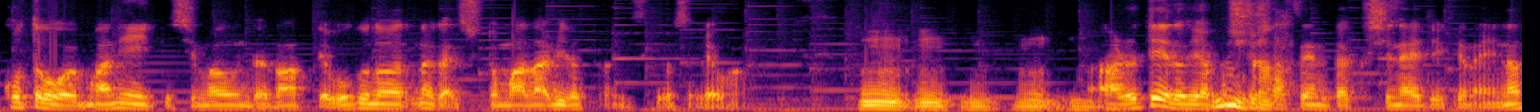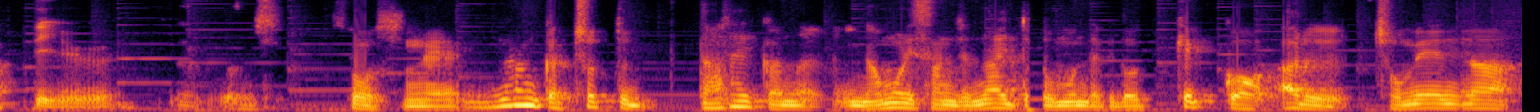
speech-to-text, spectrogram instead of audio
ことを招いてしまうんだなって、僕の中でちょっと学びだったんですけど、それは。うんうんうんうんうん。ある程度やっぱ取捨選択しないといけないなっていう。そうですね。なんかちょっと誰かな、稲森さんじゃないと思うんだけど、結構ある著名な、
